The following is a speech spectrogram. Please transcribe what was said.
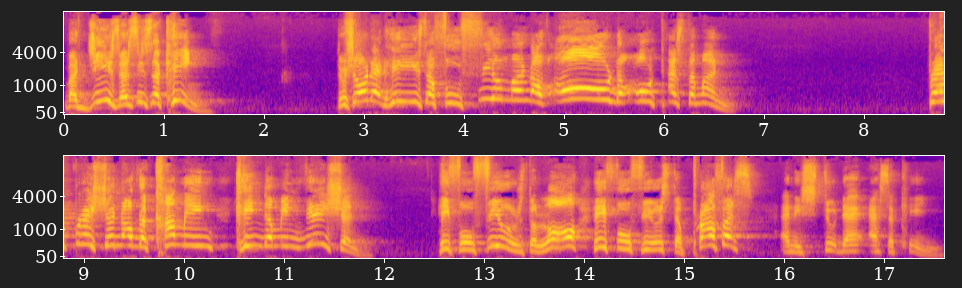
But Jesus is the king. To show that he is the fulfillment of all the Old Testament. Preparation of the coming kingdom invasion. He fulfills the law, he fulfills the prophets, and he stood there as a king.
